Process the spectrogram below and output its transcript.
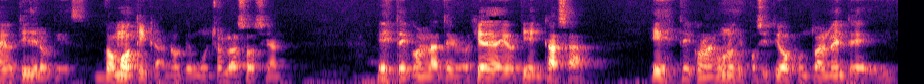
IoT de lo que es domótica, ¿no? que muchos lo asocian este, con la tecnología de IoT en casa, este, con algunos dispositivos puntualmente. Y,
